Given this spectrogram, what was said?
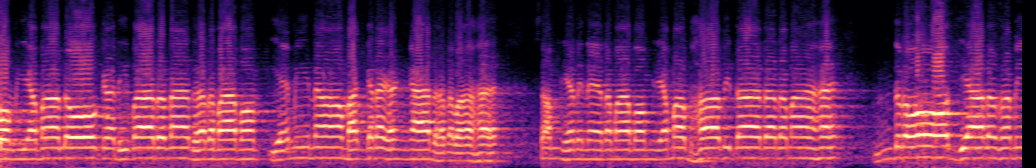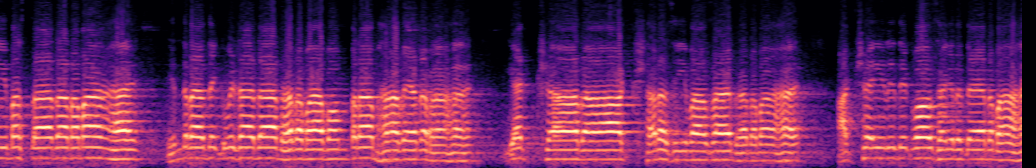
ॐ यमलोकधिवारणाधरमावं यमिनामग्रगङ्गाधरमः संयमिने रमावं यमभाविताधरमाः इन्द्रोद्यानसमीपस्ताधरमाः इन्द्रदिग्विषादाधरमावं प्रभावे नमः यक्षाराक्षरसीवासाधरमाः अक्षयृति कोसकृते नमः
